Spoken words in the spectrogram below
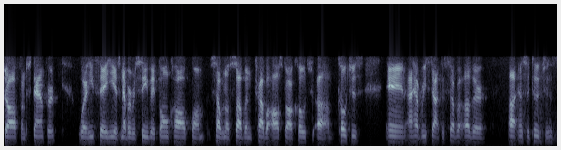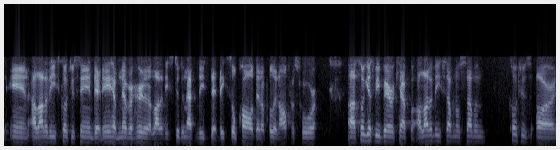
Shaw from Stanford, where he said he has never received a phone call from 707 Travel All Star coach uh, coaches, and I have reached out to several other uh, institutions, and a lot of these coaches saying that they have never heard of a lot of these student athletes that they so called that are pulling offers for. Uh, so just be very careful. A lot of these 707 coaches are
